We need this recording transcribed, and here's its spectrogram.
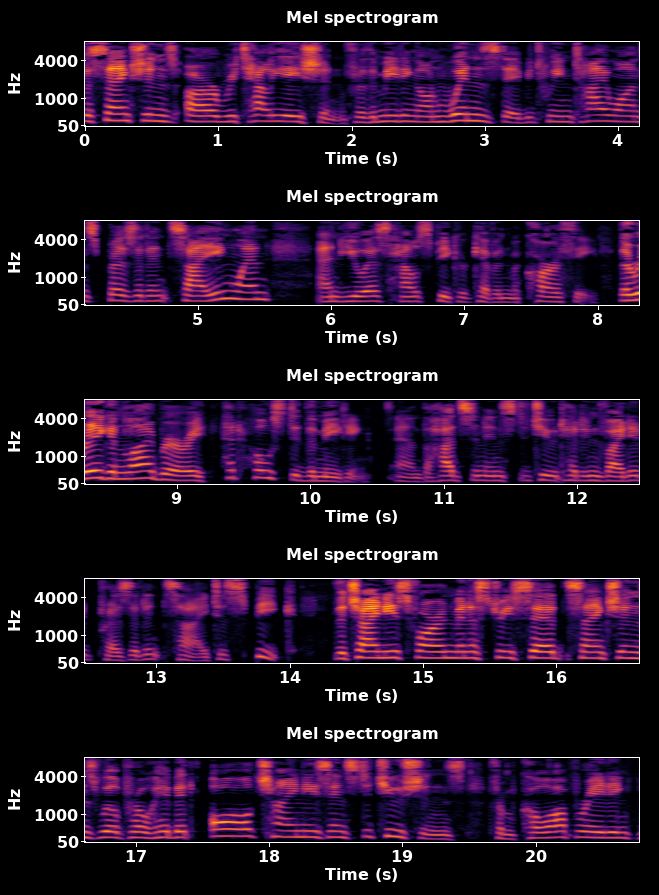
The sanctions are retaliation for the meeting on Wednesday between Taiwan's President Tsai Ing wen and U.S. House Speaker Kevin McCarthy. The Reagan Library had hosted the meeting, and the Hudson Institute had invited President Tsai to speak. The Chinese Foreign Ministry said sanctions will prohibit all Chinese institutions from cooperating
